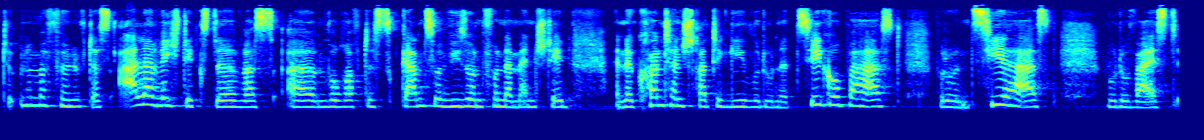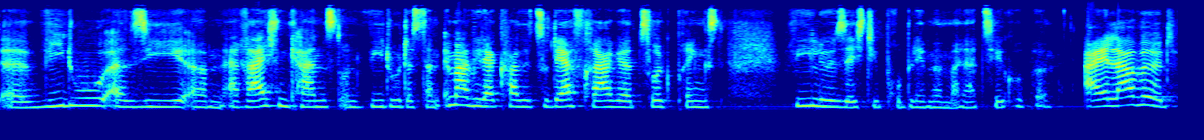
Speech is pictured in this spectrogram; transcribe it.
Tipp Nummer 5, das Allerwichtigste, was, äh, worauf das Ganze wie so ein Fundament steht, eine Content-Strategie, wo du eine Zielgruppe hast, wo du ein Ziel hast, wo du weißt, äh, wie du äh, sie ähm, erreichen kannst und wie du das dann immer wieder quasi zu der Frage zurückbringst, wie löse ich die Probleme meiner Zielgruppe. I love it!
